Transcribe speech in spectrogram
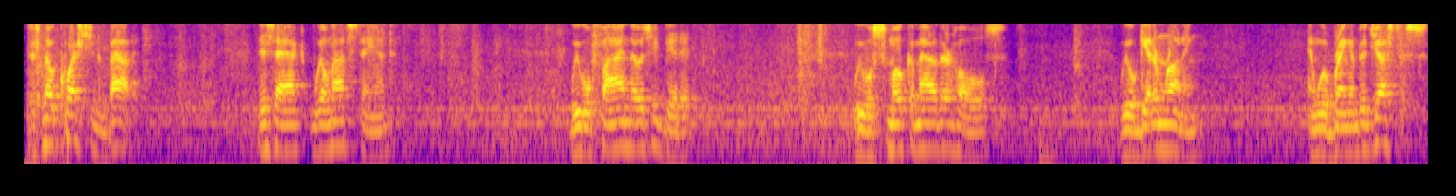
There's no question about it. This act will not stand. We will find those who did it. We will smoke them out of their holes. We will get them running, and we'll bring them to justice.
